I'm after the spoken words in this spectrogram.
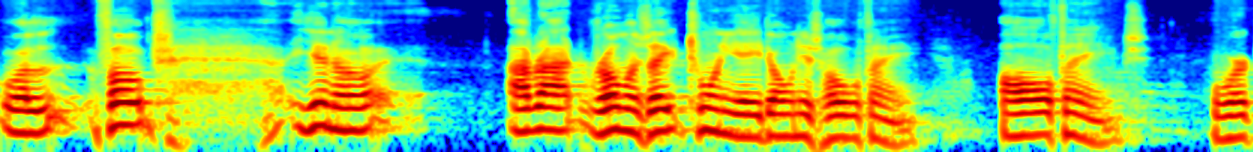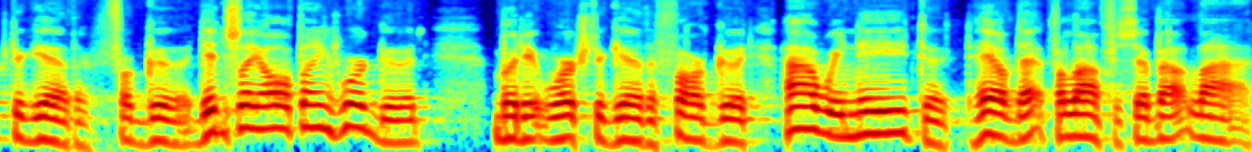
well, folks, you know, I write Romans 8 28 on this whole thing. All things work together for good. Didn't say all things were good, but it works together for good. How we need to have that philosophy about life.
